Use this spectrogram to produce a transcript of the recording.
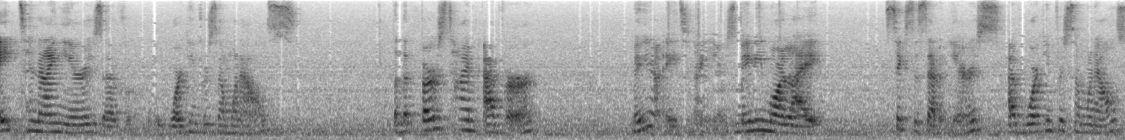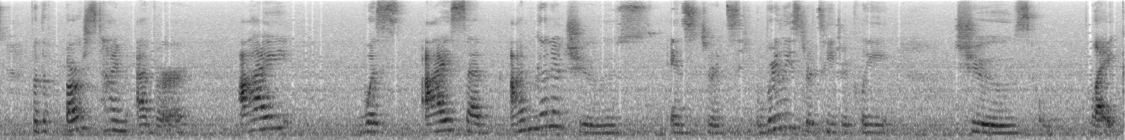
eight to nine years of working for someone else, for the first time ever, maybe not eight to nine years, maybe more like six to seven years of working for someone else, for the first time ever, I was, I said, I'm gonna choose and strate really strategically choose like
